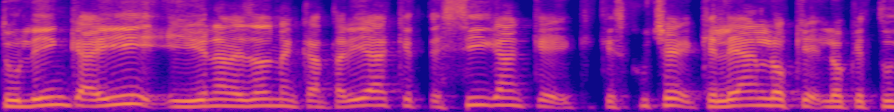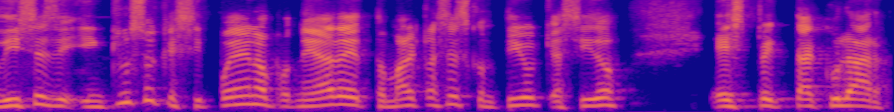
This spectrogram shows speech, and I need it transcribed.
tu link ahí y una vez más me encantaría que te sigan, que, que, escuchen, que lean lo que, lo que tú dices, incluso que si pueden la oportunidad de tomar clases contigo, que ha sido espectacular.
